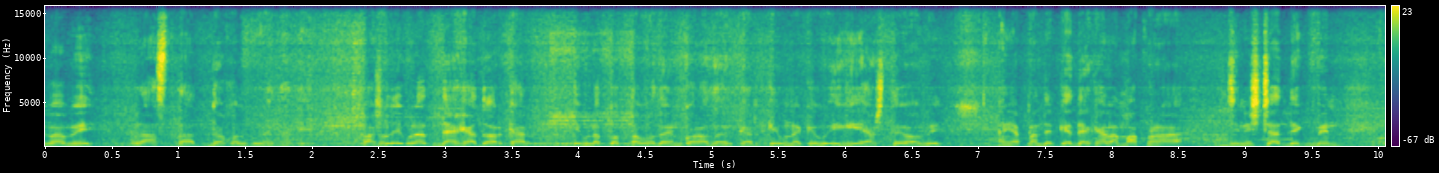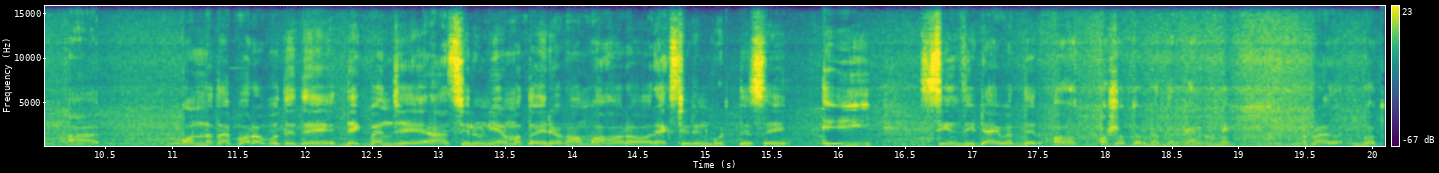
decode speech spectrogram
এভাবে রাস্তা দখল করে থাকে। আসলে এগুলো দেখা দরকার, এগুলো তত্ত্বাবধান করা দরকার, কেউ না কেউ এগিয়ে আসতে হবে। আমি আপনাদেরকে দেখালাম, আপনারা জিনিসটা দেখবেন অন্যথায় পরবর্তীতে দেখবেন যে সিলোনিয়ার মতো এরকম অহরহর অ্যাক্সিডেন্ট ঘটতেছে। এই সিএনজি ড্রাইভারদের অসতর্কতার কারণে। আপনারা গত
